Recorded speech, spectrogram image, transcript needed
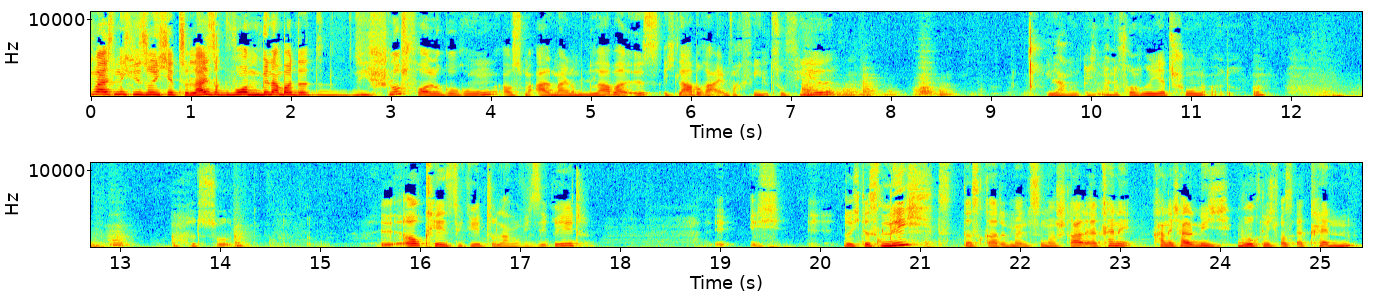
weiß nicht, wieso ich jetzt so leise geworden bin, aber die Schlussfolgerung aus all meinem Gelaber ist, ich labere einfach viel zu viel. Wie lange geht meine Folge jetzt schon? Also, also okay, sie geht so lange, wie sie geht ich durch das Licht, das gerade in mein Zimmer strahlt, erkenne, kann ich halt nicht wirklich was erkennen.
